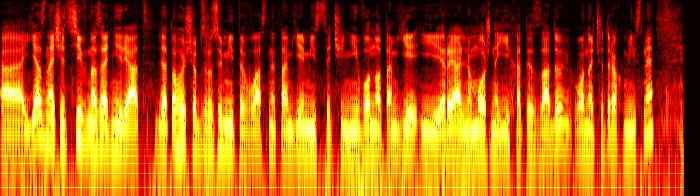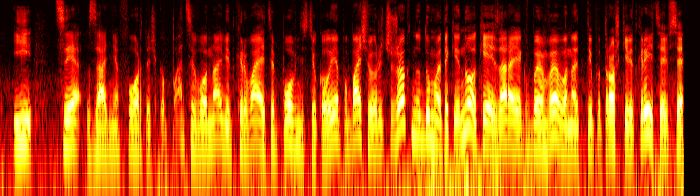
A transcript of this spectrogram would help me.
Е, Я, значить, сів на задній ряд для того, щоб зрозуміти, власне, там є місце чи ні. Воно там є і реально можна їхати ззаду, воно чотирьохмісне. І це задня форточка. Паце, вона відкривається повністю. Коли я побачив рычажок, ну думаю, такий, ну окей, зараз як в BMW, вона типу трошки відкриється і все.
